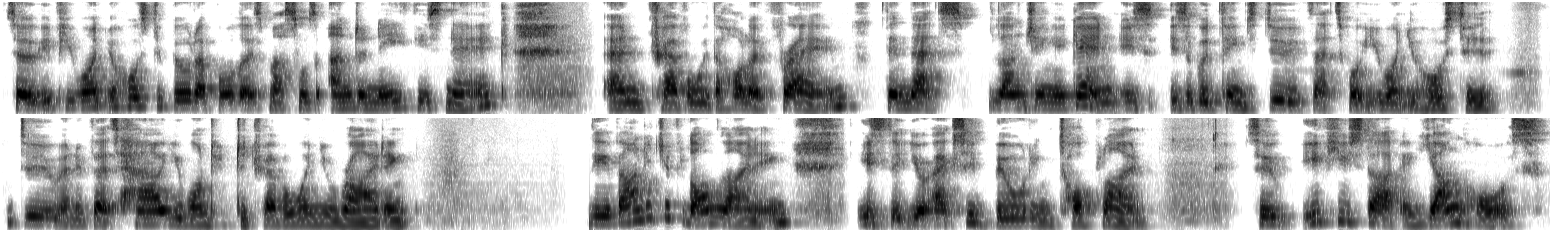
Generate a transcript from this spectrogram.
So, if you want your horse to build up all those muscles underneath his neck, and travel with a hollow frame, then that's lunging again is, is a good thing to do if that's what you want your horse to do and if that's how you want him to travel when you're riding. The advantage of long lining is that you're actually building top line. So if you start a young horse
